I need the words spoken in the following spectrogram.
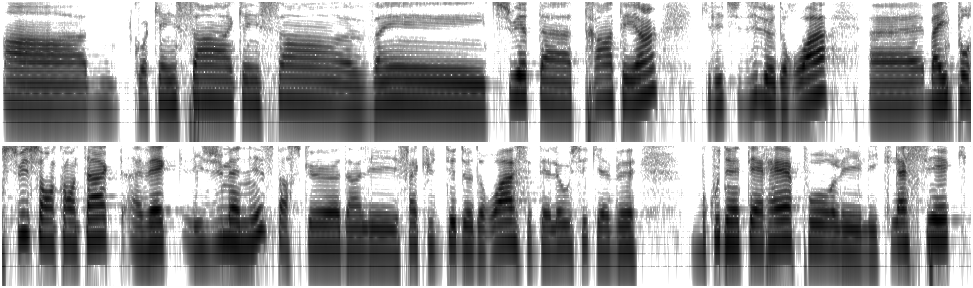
en quoi, 1500, 1528 à 31 qu'il étudie le droit, euh, ben, il poursuit son contact avec les humanistes parce que dans les facultés de droit, c'était là aussi qu'il y avait beaucoup d'intérêt pour les, classiques,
